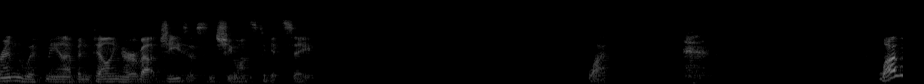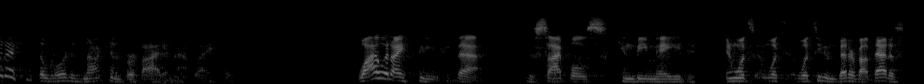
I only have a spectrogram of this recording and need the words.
friend with me and I've been telling her about Jesus and she wants to get saved. Why? Why would I think the Lord is not going to provide in that way? Why would I think that disciples can be made? And what's, what's, what's even better about that is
